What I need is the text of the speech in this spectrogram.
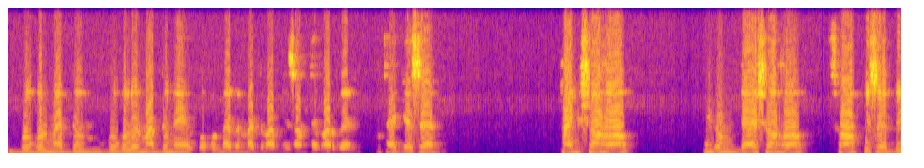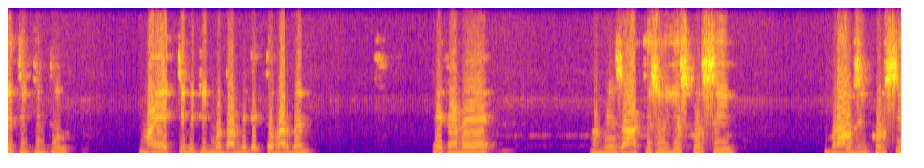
গুগল মাধ্যম গুগলের মাধ্যমে গুগল ম্যাপের মাধ্যমে আপনি জানতে পারবেন কোথায় গেছেন। টাইম সহ এবং ডে সহ সব কিছু এভরিথিং কিন্তু মাই অ্যাক্টিভিটির মধ্যে আপনি দেখতে পারবেন। এখানে আমি যা কিছু ইউজ করছি ব্রাউজিং করছি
